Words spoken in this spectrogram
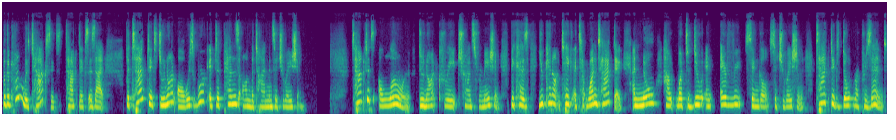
But the problem with tactics tactics is that the tactics do not always work. It depends on the time and situation. Tactics alone do not create transformation because you cannot take one tactic and know how what to do in every single situation. Tactics don't represent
